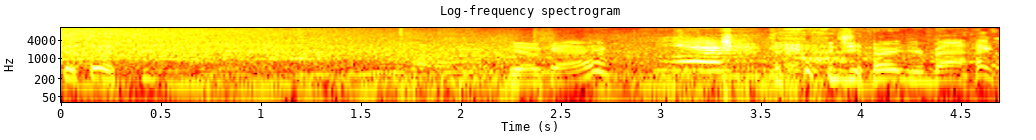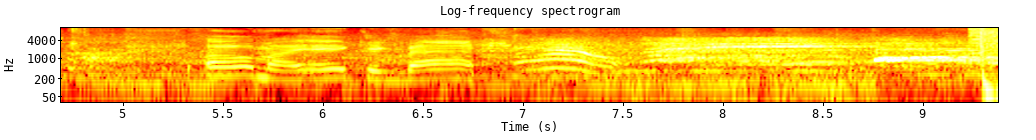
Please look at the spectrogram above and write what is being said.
you okay? Yeah. Did you hurt your back? Oh, my aching back. Good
